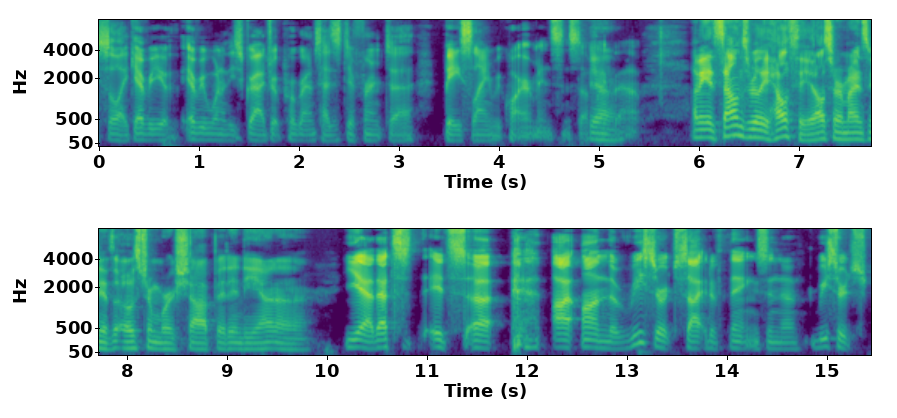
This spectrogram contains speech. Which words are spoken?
so like every every one of these graduate programs has different uh, baseline requirements and stuff yeah. like that. I mean, it sounds really healthy. It also reminds me of the Ostrom workshop at Indiana. Yeah, that's it's uh, on the research side of things and the research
